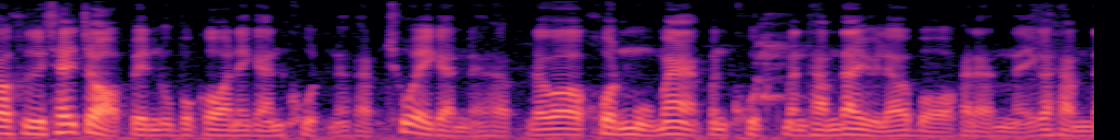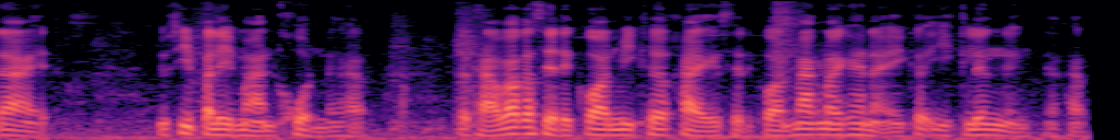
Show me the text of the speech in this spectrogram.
ก็คือใช้จอบเป็นอุปกรณ์ในการขุดนะครับ ช่วยกันนะครับ แล้วก็คนหมู่มากมันขุดมันทำได้อยู่แล้วบ่อขนาดไหนก็ทำได้ อยู่ที่ปริมาณคนนะครับแต่ถามว่าเกษตรกรมีเครือข่ายเกษตรกรมากน้อยแค่ไหนก็อีกเรื่องหนึ่งนะครับ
